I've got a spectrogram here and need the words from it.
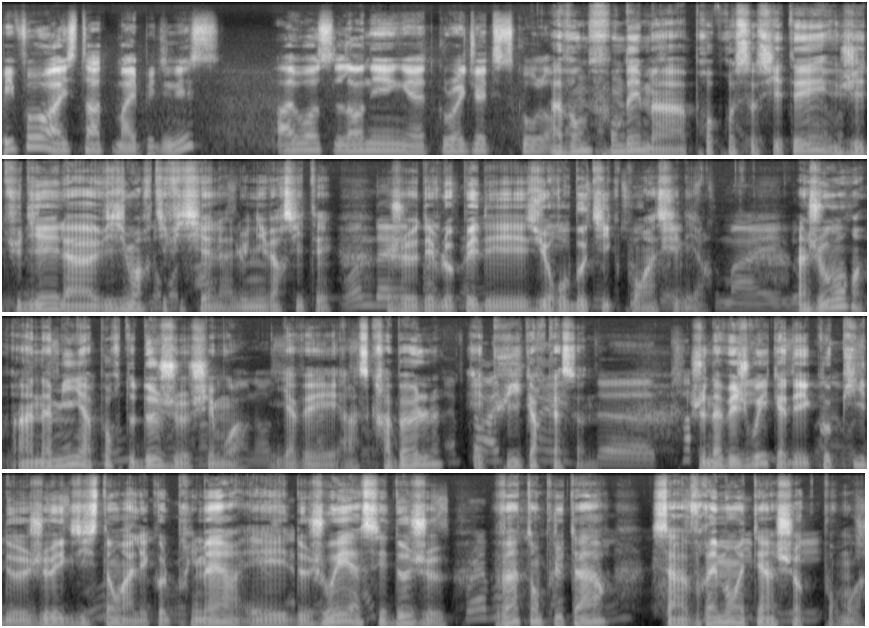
Before I start my business, Avant de fonder ma propre société, j'étudiais la vision artificielle à l'université. Je développais des yeux robotiques, pour ainsi dire. Un jour, un ami apporte deux jeux chez moi. Il y avait un Scrabble et puis Carcassonne. Je n'avais joué qu'à des copies de jeux existants à l'école primaire et de jouer à ces deux jeux, 20 ans plus tard, ça a vraiment été un choc pour moi.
